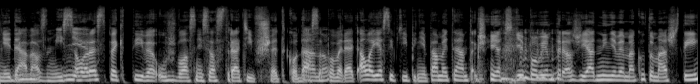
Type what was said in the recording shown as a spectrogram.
nedáva mm, zmysel, Nie. respektíve už vlastne sa stratí všetko, dá áno. sa povedať. Ale ja si vtipy nepamätám, takže ja ti nepoviem teraz žiadny, neviem, ako to máš ty.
